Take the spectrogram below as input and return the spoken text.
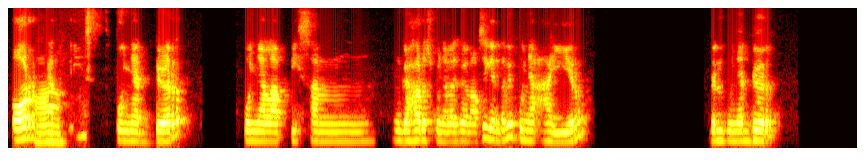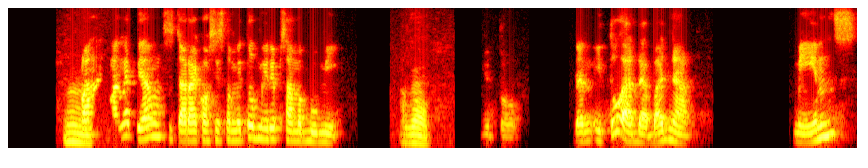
or ah. at least punya dirt punya lapisan nggak harus punya lapisan oksigen tapi punya air dan punya dirt hmm. planet-planet yang secara ekosistem itu mirip sama bumi okay. gitu dan itu ada banyak means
